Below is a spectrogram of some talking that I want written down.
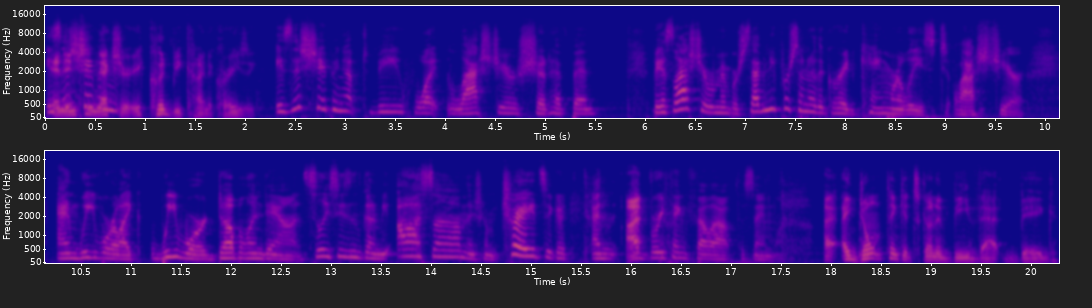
Is and into shaping, next year, it could be kind of crazy. Is this shaping up to be what last year should have been? Because last year, remember, 70% of the grid came released last year. And we were like, we were doubling down. Silly season's going to be awesome. There's going to be trades. And I- everything fell out the same way. I, I don't think it's going to be that big.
